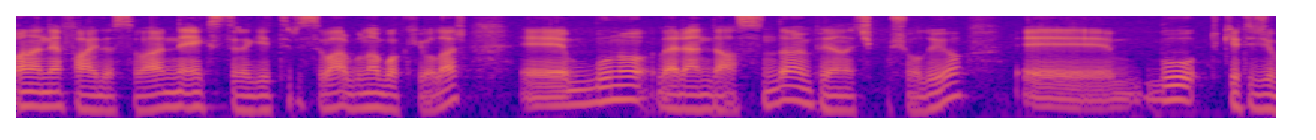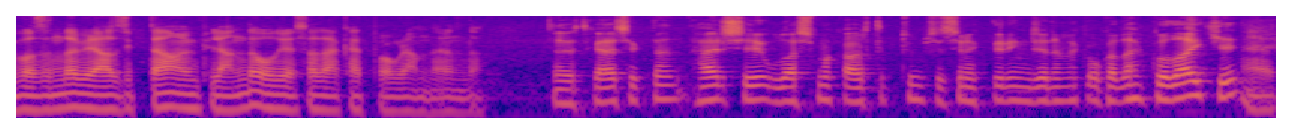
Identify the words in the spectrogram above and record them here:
bana ne faydası var, ne ekstra getirisi var buna bakıyorlar. E, bunu veren de aslında ön plana çıkmış oluyor. E, bu tüketici bazında birazcık daha ön planda oluyor sadakat programlarında. Evet gerçekten her şeye ulaşmak artık tüm seçenekleri incelemek o kadar kolay ki Evet.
